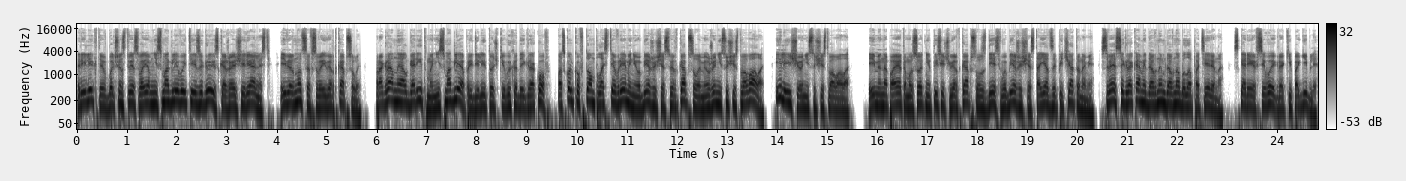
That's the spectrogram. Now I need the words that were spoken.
Реликты в большинстве своем не смогли выйти из игры, искажающей реальность, и вернуться в свои верткапсулы. Программные алгоритмы не смогли определить точки выхода игроков, поскольку в том пласте времени убежища с верткапсулами уже не существовало или еще не существовало. Именно поэтому сотни тысяч верткапсул здесь, в убежище, стоят запечатанными. Связь с игроками давным-давно была потеряна. Скорее всего, игроки погибли.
